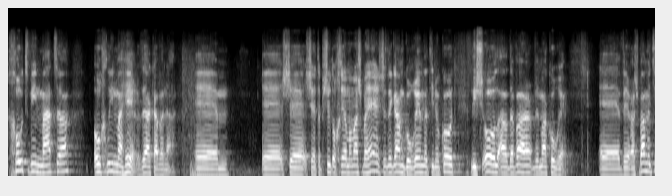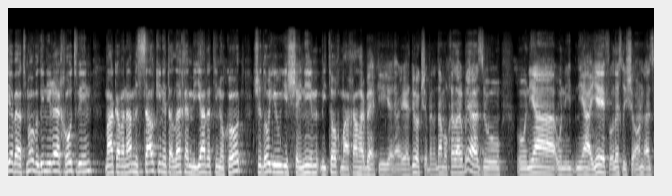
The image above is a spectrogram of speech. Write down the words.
חוטבין מצה אוכלים מהר, זה הכוונה. אה, ש, שאתה פשוט אוכל ממש מהר, שזה גם גורם לתינוקות לשאול על דבר ומה קורה. אה, ורשב"ם מציע בעצמו, ולי נראה חוטבין, מה הכוונה? מסלקין את הלחם מיד התינוקות, שלא יהיו ישנים מתוך מאכל הרבה. כי ידוע, כשבן אדם אוכל הרבה, אז הוא, הוא, נהיה, הוא נהיה עייף, הוא הולך לישון, אז,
